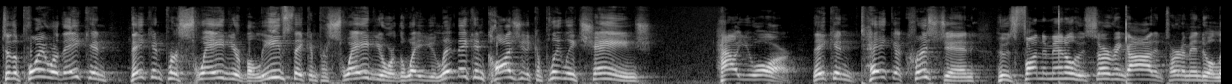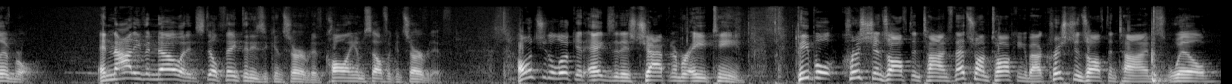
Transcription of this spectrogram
to the point where they can, they can persuade your beliefs, they can persuade your, the way you live, they can cause you to completely change how you are. They can take a Christian who's fundamental, who's serving God, and turn him into a liberal. And not even know it and still think that he's a conservative, calling himself a conservative. I want you to look at Exodus chapter number 18. People, Christians oftentimes, that's what I'm talking about, Christians oftentimes will,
